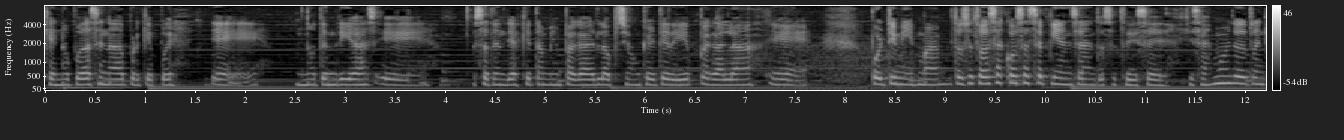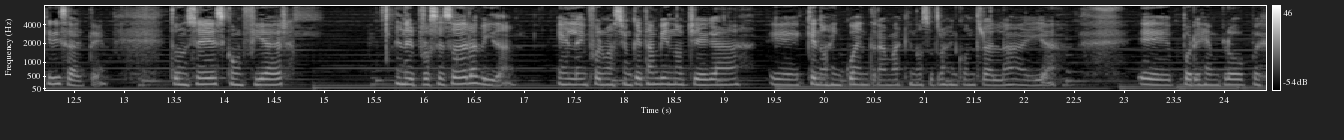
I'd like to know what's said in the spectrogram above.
que no puedo hacer nada porque pues eh, no tendrías, o sea, tendrías que también pagar la opción que te dé, pagarla por ti misma. Entonces todas esas cosas se piensan, entonces te dice, quizás es momento de tranquilizarte. Entonces confiar en el proceso de la vida, en la información que también nos llega, eh, que nos encuentra, más que nosotros encontrarla a ella. Eh, por ejemplo, pues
